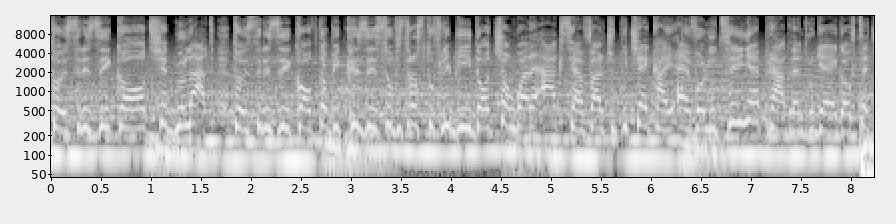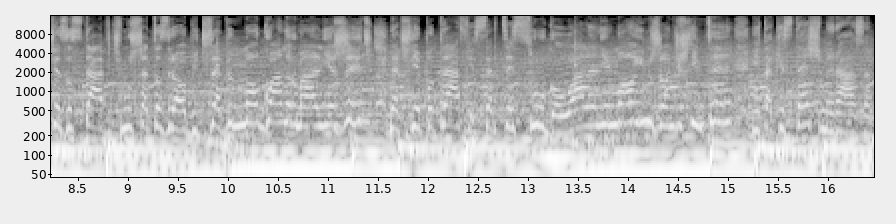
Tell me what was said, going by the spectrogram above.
To jest ryzyko od siedmiu lat To jest ryzyko w dobie kryzysów Wzrostów libido, ciągła reakcja. Walcz uciekaj, ewolucyjnie pragnę drugiego. Chcę cię zostawić, muszę to zrobić Żebym mogła normalnie żyć. Lecz nie potrafię, serce jest sługą Ale nie moim, rządzisz nim ty. I tak jesteśmy razem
